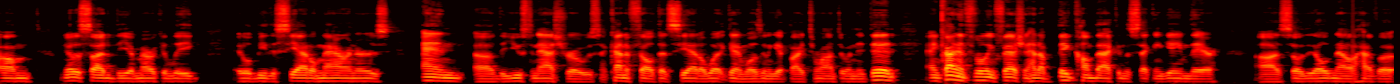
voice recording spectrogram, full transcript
um, the other side of the American League, it will be the Seattle Mariners and uh, the Houston Astros. I kind of felt that Seattle again was going to get by Toronto, and they did, and kind of thrilling fashion had a big comeback in the second game there. Uh, so they'll now have a,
